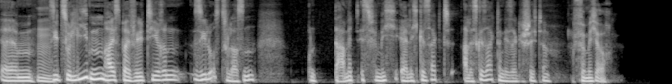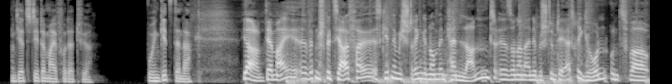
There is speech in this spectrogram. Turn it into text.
ähm, hm. sie zu lieben heißt bei Wildtieren, sie loszulassen. Und damit ist für mich ehrlich gesagt alles gesagt in dieser Geschichte. Für mich auch. Und jetzt steht der Mai vor der Tür. Wohin geht's denn da? Ja, der Mai äh, wird ein Spezialfall. Es geht nämlich streng genommen in kein Land, äh, sondern eine bestimmte Erdregion und zwar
